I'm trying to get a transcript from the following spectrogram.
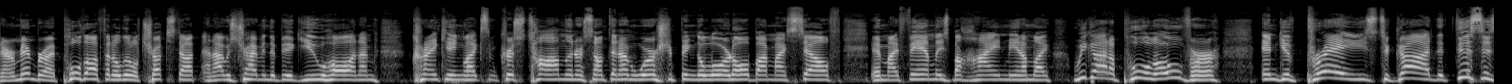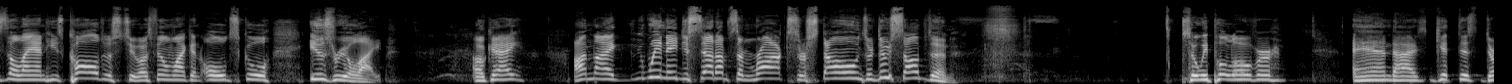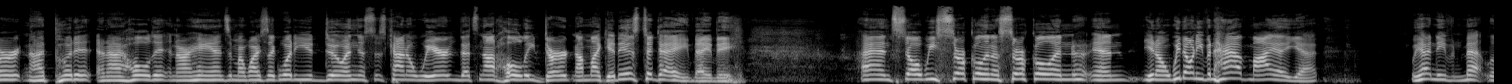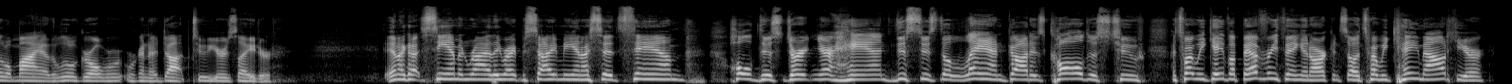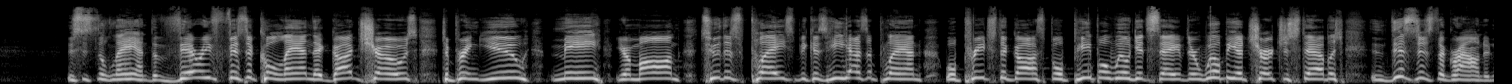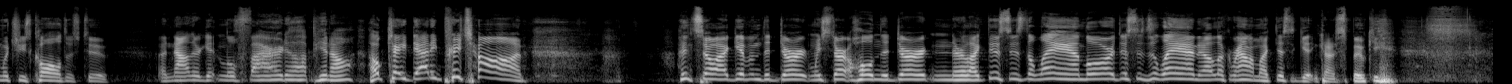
and I remember I pulled off at a little truck stop and I was driving the big U Haul and I'm cranking like some Chris Tomlin or something. I'm worshiping the Lord all by myself and my family's behind me. And I'm like, we got to pull over and give praise to God that this is the land He's called us to. I was feeling like an old school Israelite. Okay? I'm like, we need to set up some rocks or stones or do something. So we pull over and I get this dirt and I put it and I hold it in our hands. And my wife's like, What are you doing? This is kind of weird. That's not holy dirt. And I'm like, It is today, baby. And so we circle in a circle, and, and you know, we don't even have Maya yet. We hadn't even met little Maya, the little girl we're, we're going to adopt two years later. And I got Sam and Riley right beside me, and I said, Sam, hold this dirt in your hand. This is the land God has called us to. That's why we gave up everything in Arkansas. That's why we came out here. This is the land, the very physical land that God chose to bring you, me, your mom to this place because He has a plan. We'll preach the gospel. People will get saved. There will be a church established. This is the ground in which He's called us to. And now they're getting a little fired up, you know. Okay, daddy, preach on. And so I give them the dirt and we start holding the dirt and they're like, This is the land, Lord, this is the land. And I look around, I'm like, This is getting kind of spooky.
